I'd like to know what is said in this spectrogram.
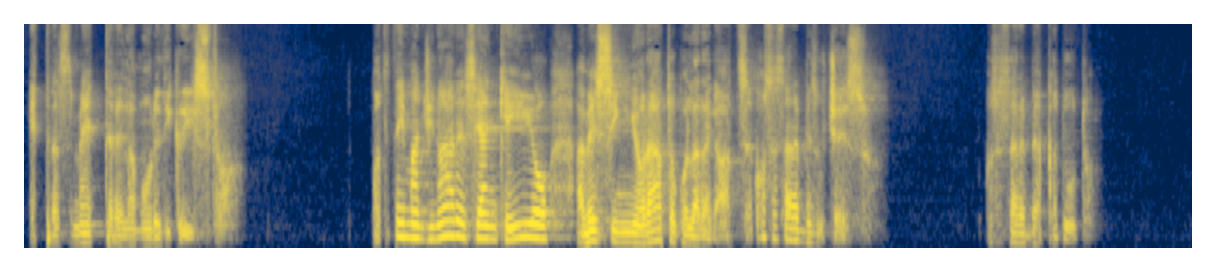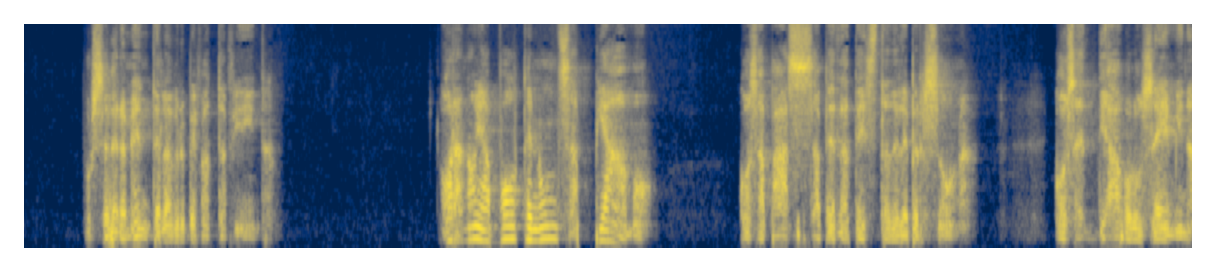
e trasmettere l'amore di Cristo. Potete immaginare se anche io avessi ignorato quella ragazza, cosa sarebbe successo? Cosa sarebbe accaduto? Forse veramente l'avrebbe fatta finita. Ora noi a volte non sappiamo cosa passa per la testa delle persone, cosa il diavolo semina.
